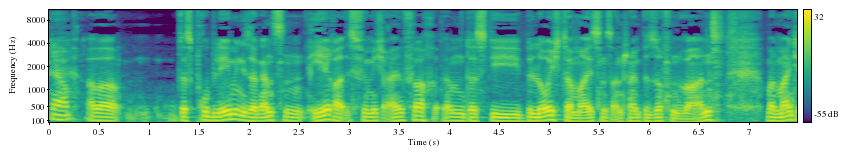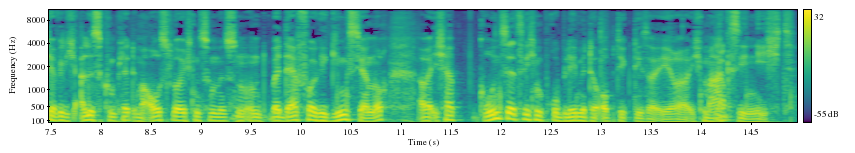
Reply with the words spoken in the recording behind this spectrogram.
Ja. Aber das Problem in dieser ganzen Ära ist für mich einfach, ähm, dass die Beleuchter meistens anscheinend besoffen waren. Man meint ja wirklich alles komplett immer ausleuchten zu müssen und bei der Folge ging es ja noch. Aber ich habe grundsätzlich ein Problem mit der Optik dieser Ära. Ich mag Ja. sie nicht.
